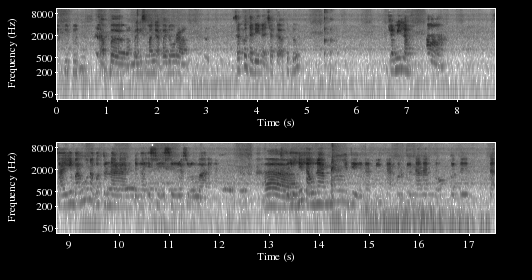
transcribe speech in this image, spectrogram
Tak apa, bagi semangat pada orang. Siapa tadi nak cakap apa tu? Kamilah. Ha. Saya baru nak berkenalan dengan isteri-isteri Rasulullah. Ha. Sebelum ni tahu nama je tapi tak berkenalan kata tak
